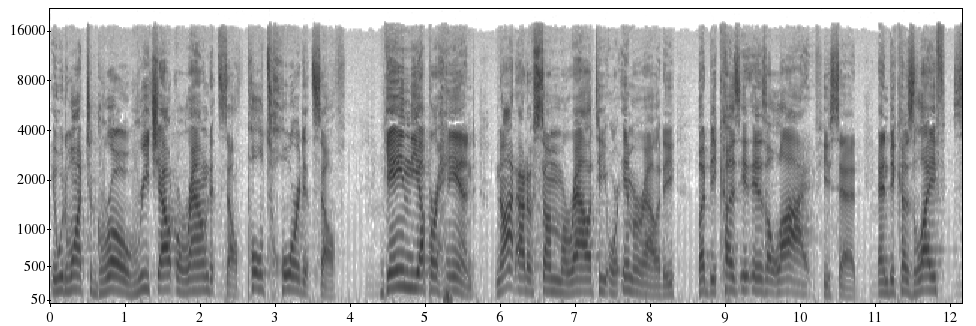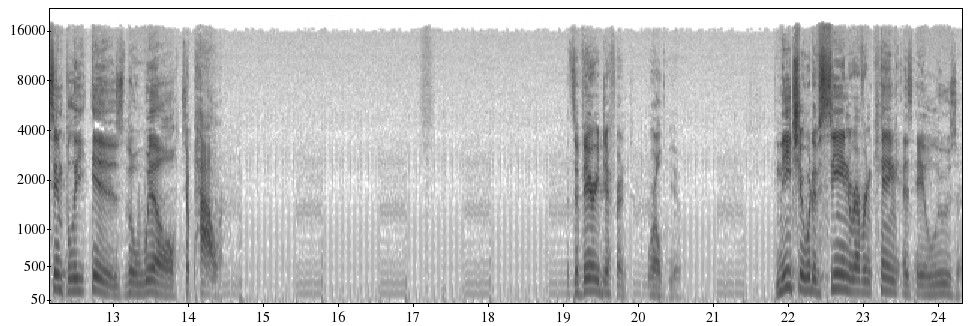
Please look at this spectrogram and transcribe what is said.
It would want to grow, reach out around itself, pull toward itself, gain the upper hand, not out of some morality or immorality, but because it is alive, he said, and because life simply is the will to power. It's a very different worldview. Nietzsche would have seen Reverend King as a loser.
